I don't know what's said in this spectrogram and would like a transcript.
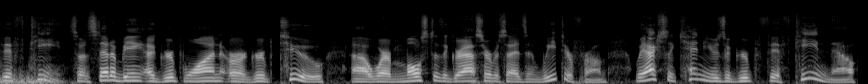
15. So instead of being a group 1 or a group 2, uh, where most of the grass herbicides in wheat are from, we actually can use a group 15 now,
